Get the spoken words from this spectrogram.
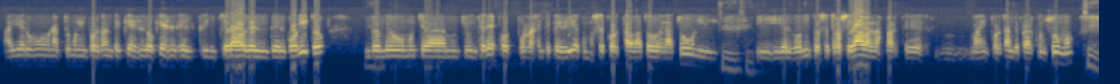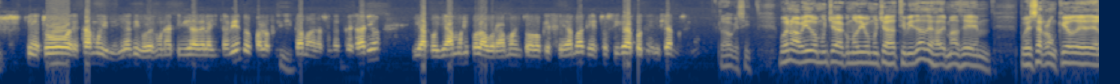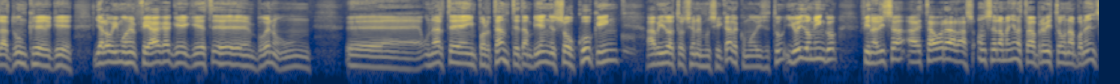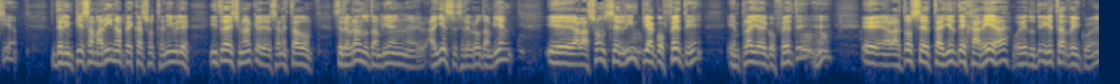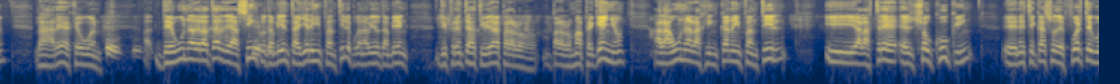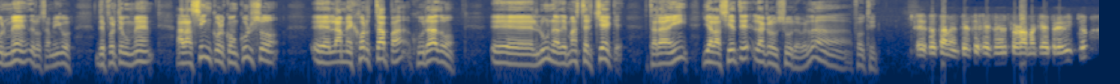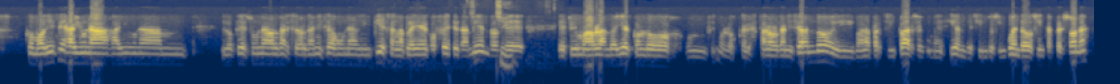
ayer hubo un acto muy importante que es lo que es el, trincherado del, del bonito, donde hubo mucha mucho interés por, por la gente que veía cómo se cortaba todo el atún y, y, el bonito se troceaba en las partes más importantes para el consumo. Sí. esto está muy bien, ya digo, es una actividad del ayuntamiento, el cual lo felicitamos de la Asociación de Empresarios y apoyamos y colaboramos en todo lo que sea para que esto siga potenciándose. Claro que sí. Bueno, ha habido muchas, como digo, muchas actividades, además de pues ese ronqueo de, del atún que, que, ya lo vimos en Feaga, que, que es, eh, bueno, un, eh, un arte importante también, show cooking, ha habido actuaciones musicales, como dices tú, y hoy domingo finaliza a esta hora, a las 11 de la mañana, estaba prevista una ponencia de limpieza marina, pesca sostenible y tradicional que se han estado celebrando también, eh, ayer se celebró también, a las 11 limpia cofete, en Playa de Cofete. ¿eh? Eh, a las 12 el taller de jareas. Oye, tú tienes que estar rico, ¿eh? Las jareas, qué bueno. De una de la tarde a cinco también talleres infantiles, porque han habido también diferentes actividades para los, para los más pequeños. A la una la gincana infantil y a las tres el show cooking, en este caso de Fuerte Gourmet, de los amigos de Fuerte Gourmet. A las cinco el concurso La Mejor Tapa, jurado Luna de Masterchef estará ahí y a las 7 la clausura, ¿verdad, Faustino? Exactamente, ese, es el programa que hay previsto. Como dices, hay una, hay una, mm, lo que es una, se organiza una limpieza en la playa de Cofete también, donde estuvimos hablando ayer con los, con los que la están organizando y van a participar, según me decían, de 150 a 200 personas,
